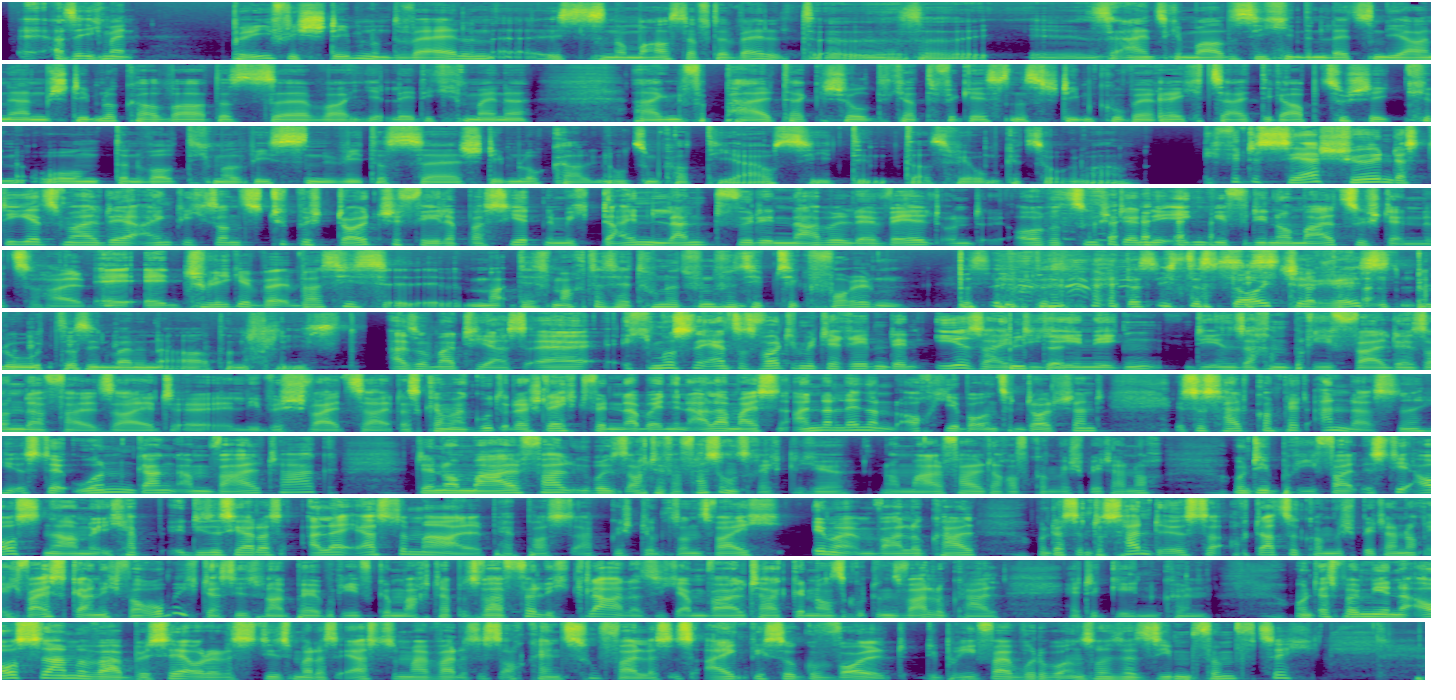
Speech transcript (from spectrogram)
Äh, also ich meine, brieflich stimmen und wählen ist das Normalste auf der Welt. Also das einzige Mal, dass ich in den letzten Jahren in einem Stimmlokal war, das äh, war lediglich meiner eigenen Verpeiltheit geschuldet. Ich hatte vergessen, das Stimmkuvert rechtzeitig abzuschicken und dann wollte ich mal wissen, wie das äh, Stimmlokal in unserem Quartier aussieht, in das wir umgezogen waren. Ich finde es sehr schön, dass dir jetzt mal der eigentlich sonst typisch deutsche Fehler passiert, nämlich dein Land für den Nabel der Welt und eure Zustände irgendwie für die Normalzustände zu halten. Ey, ey, Entschuldige, was ist, äh, das macht er seit 175 Folgen. Das, das, das ist das deutsche Restblut, das in meinen Adern fließt. Also Matthias, äh, ich muss ein ernstes Wort mit dir reden, denn ihr seid Bitte. diejenigen, die in Sachen Briefwahl der Sonderfall seid, äh, liebe Schweizer. Das kann man gut oder schlecht finden, aber in den allermeisten anderen Ländern und auch hier bei uns in Deutschland ist es halt komplett anders. Ne? Hier ist der Urnengang am Wahltag, der Normalfall, übrigens auch der verfassungsrechtliche Normalfall, darauf kommen wir später noch. Und die Briefwahl ist die Ausnahme. Ich habe dieses Jahr das allererste Mal per Post abgestimmt, sonst war ich immer im Wahllokal. Und das Interessante ist, auch dazu kommen wir später noch, ich weiß gar nicht, warum ich das diesmal per Brief gemacht habe. Es war völlig klar, dass ich am Wahltag genauso gut ins Wahllokal hätte gehen können. Und das bei mir eine Ausnahme war bisher, oder dass diesmal das erste Mal war, das ist auch kein Zufall. Das ist eigentlich so gewollt. Die Briefwahl wurde bei uns 1957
